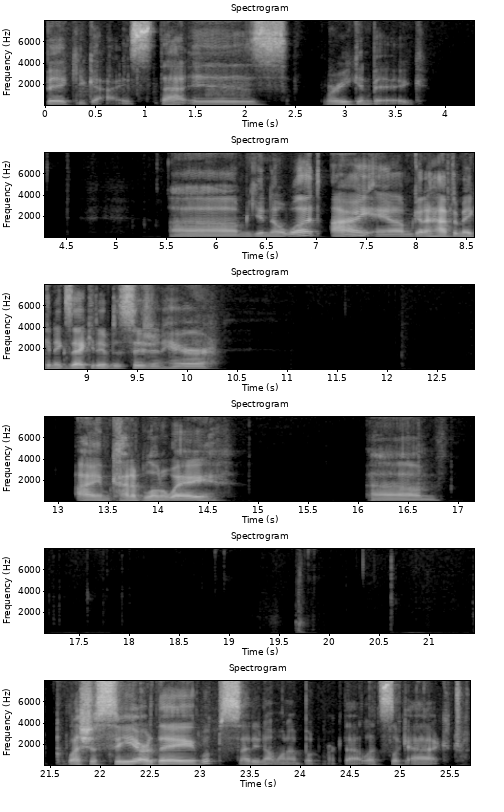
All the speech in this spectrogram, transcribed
big, you guys. That is freaking big. Um, you know what? I am gonna have to make an executive decision here. I am kind of blown away. Um, let's just see. Are they? Whoops! I did not want to bookmark that. Let's look at control.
